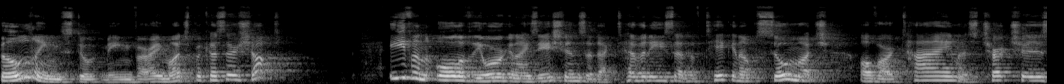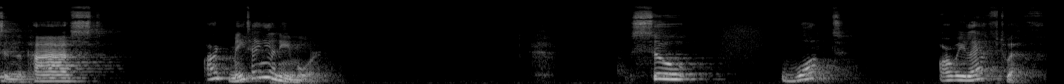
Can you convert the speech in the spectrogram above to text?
Buildings don't mean very much because they're shut. Even all of the organisations and activities that have taken up so much of our time as churches in the past aren't meeting anymore. So, what are we left with?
